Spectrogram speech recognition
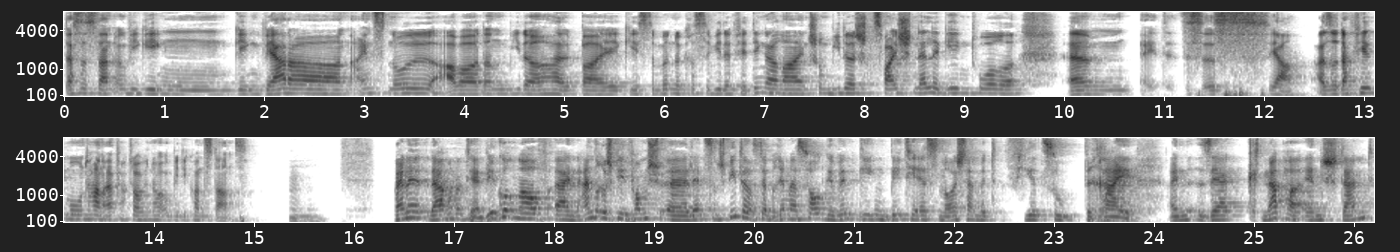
das ist dann irgendwie gegen, gegen Werder ein 1-0, aber dann wieder halt bei Geestemünde kriegst du wieder vier Dinger rein, schon wieder zwei schnelle Gegentore. Ähm, das ist, ja, also da fehlt momentan einfach, glaube ich, noch irgendwie die Konstanz. Mhm. Meine Damen und Herren, wir gucken auf ein anderes Spiel vom äh, letzten Spieltag. Der Bremer SV gewinnt gegen BTS Neustadt mit 4 zu 3. Ein sehr knapper Endstand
